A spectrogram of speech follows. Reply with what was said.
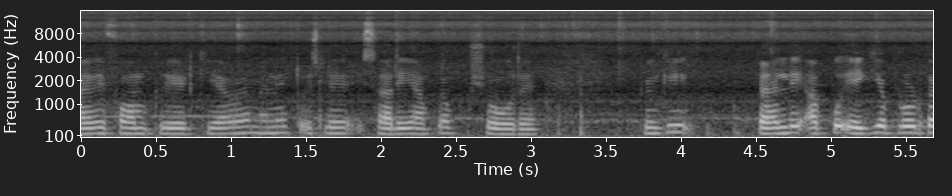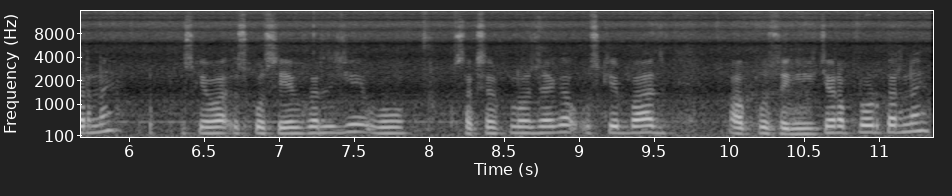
मैंने फॉर्म क्रिएट किया हुआ है मैंने तो इसलिए सारे यहाँ पर आपको शो हो रहे हैं। क्योंकि पहले आपको एक ही अपलोड करना है उसके बाद उसको सेव कर दीजिए, वो सक्सेसफुल हो जाएगा। उसके बाद आपको सिग्नेचर अपलोड करना है।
